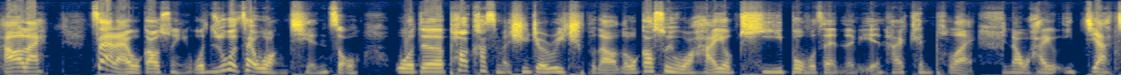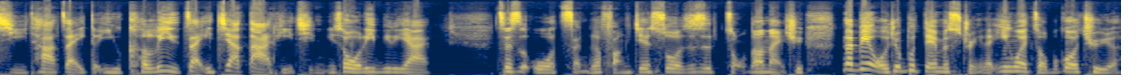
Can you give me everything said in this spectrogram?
好，来再来，我告诉你，我如果再往前走，我的 Podcast machine 就 reach 不到了。我告诉你，我还有 keyboard 在那边，还 can play。那我还有一架吉他，在一个 ukulele，在一架大提琴。你说我厉不厉害？这是我整个房间说的，就是走到哪里去，那边我就不 demonstrate 了，因为走不过去了，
